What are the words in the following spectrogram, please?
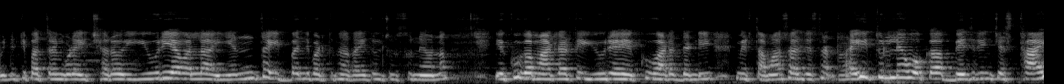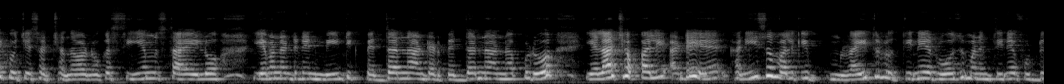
వినతి పత్రం కూడా ఇచ్చారు. ఈ యూరియా వల్ల ఎంత ఇబ్బంది పడుతున్నారు రైతులు చూస్తూనే ఉన్నాం. ఎక్కువగా మాట్లాడితే యూరియా ఎక్కువ వాడద్దండి. మీరు తమాషాలు చేస్తున్నారు రైతులనే ఒక బెదిరించే స్థాయికి వచ్చేసాడు చంద్రబాబు ఒక సీఎం స్థాయిలో ఏమనంటే నేను మీ ఇంటికి పెద్దన్న అంటాడు. పెద్దన్న అన్నప్పుడు ఎలా చెప్పాలి అంటే కనీసం వాళ్ళకి రైతులు తినే రోజు మనం తినే ఫుడ్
